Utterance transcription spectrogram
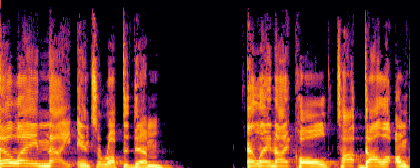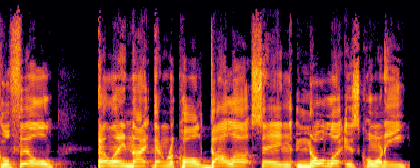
LA Knight interrupted them. LA Knight called Top Dolla Uncle Phil. LA Knight then recalled Dolla saying Nola is corny.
